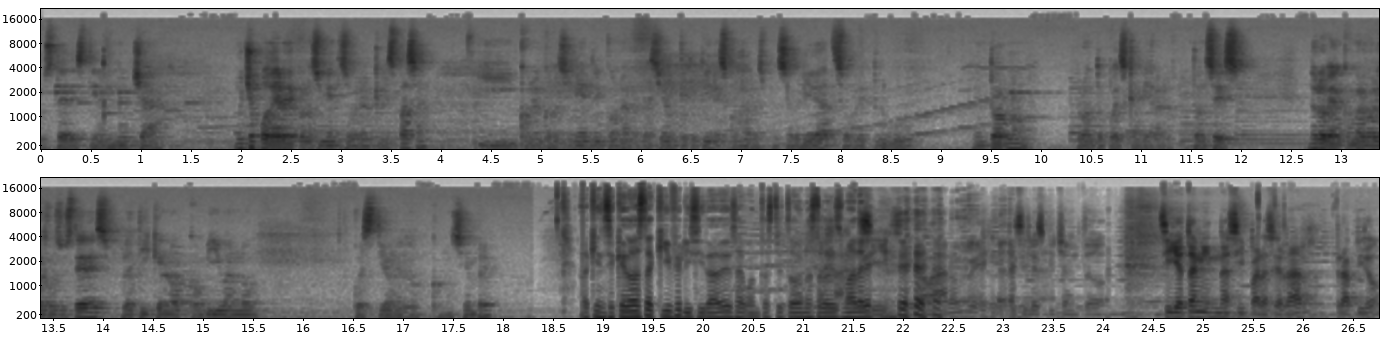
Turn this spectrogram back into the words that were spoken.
Ustedes tienen mucha, mucho poder de conocimiento sobre lo que les pasa y con el conocimiento y con la relación que tú tienes con la responsabilidad sobre tu entorno, pronto puedes cambiar algo. Entonces, no lo vean como algo lejos de ustedes, platíquenlo, convívanlo, cuestionenlo, como siempre. A quien se quedó hasta aquí, felicidades, aguantaste todo nuestro Ajá, desmadre. Sí, se mamaron, güey. Que sí lo escucharon todo. Sí, yo también así para cerrar rápido.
